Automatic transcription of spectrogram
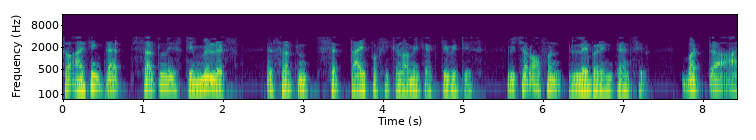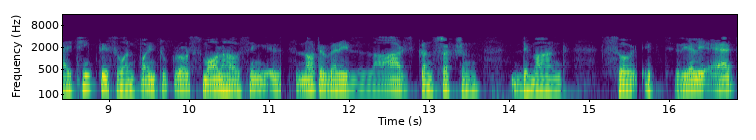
So I think that certainly stimulates a certain set type of economic activities, which are often labor intensive. But uh, I think this 1.2 crore small housing is not a very large construction demand. So it really adds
